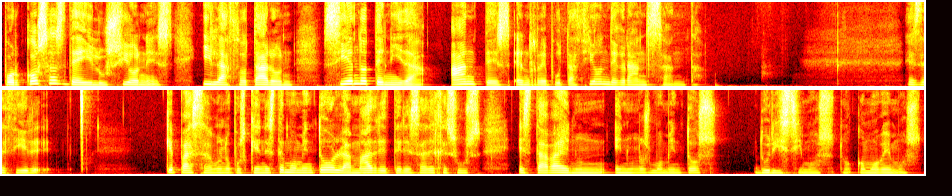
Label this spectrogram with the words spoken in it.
por cosas de ilusiones y la azotaron, siendo tenida antes en reputación de gran santa. Es decir, ¿qué pasa? Bueno, pues que en este momento la Madre Teresa de Jesús estaba en, un, en unos momentos durísimos, ¿no? como vemos.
